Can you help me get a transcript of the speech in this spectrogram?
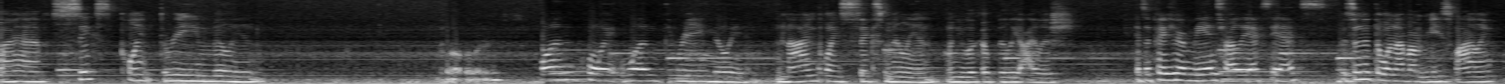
I have 6.3 million followers. 1.13 million. 9.6 million when you look up Billie Eilish. It's a picture of me and Charli XCX. Isn't it the one about me smiling?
